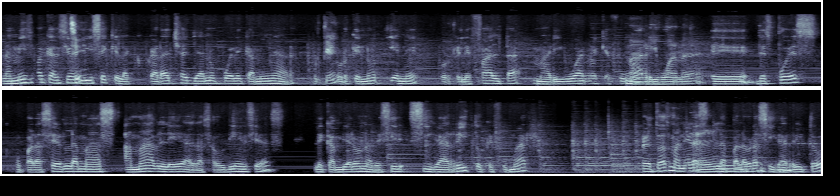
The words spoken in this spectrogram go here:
la misma canción Sí. dice que la cucaracha ya no puede caminar ¿Por qué? porque no tiene, porque le falta marihuana que fumar. Marihuana. Eh, después, como para hacerla más amable a las audiencias, le cambiaron a decir cigarrito que fumar. Pero de todas maneras, Ah. la palabra cigarrito,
